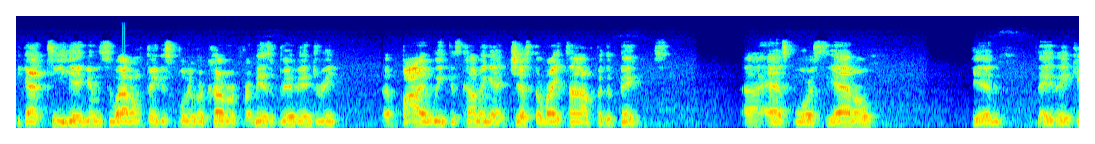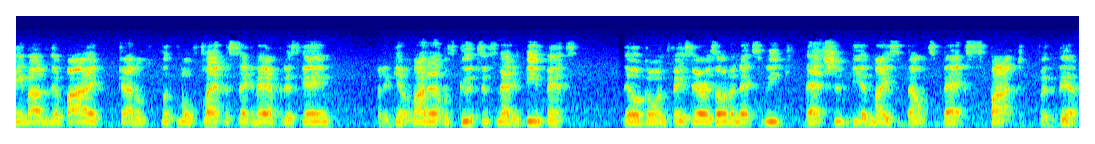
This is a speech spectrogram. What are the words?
You got Tee Higgins, who I don't think is fully recovered from his rib injury. The bye week is coming at just the right time for the Bengals. Uh, as for Seattle, again, they, they came out of their bye, kind of looked a little flat in the second half of this game. But again, a lot of that was good Cincinnati defense. They'll go and face Arizona next week. That should be a nice bounce back spot for them.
